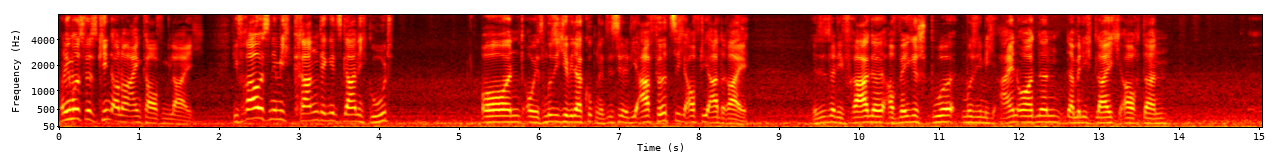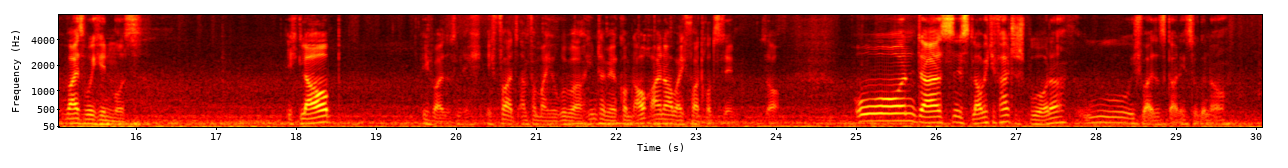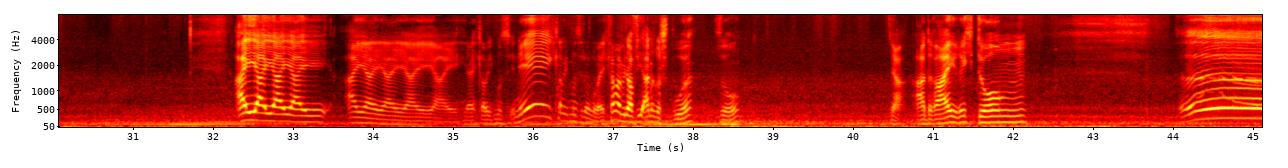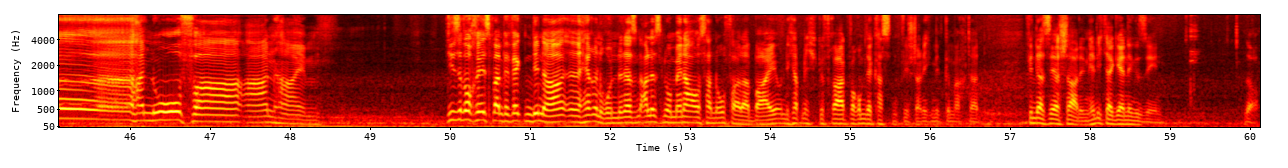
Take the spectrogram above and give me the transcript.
Und ich muss fürs Kind auch noch einkaufen gleich. Die Frau ist nämlich krank, der geht es gar nicht gut. Und, oh, jetzt muss ich hier wieder gucken. Jetzt ist wieder die A40 auf die A3. Jetzt ist ja die Frage, auf welche Spur muss ich mich einordnen, damit ich gleich auch dann weiß, wo ich hin muss. Ich glaube, ich weiß es nicht. Ich fahre jetzt einfach mal hier rüber. Hinter mir kommt auch einer, aber ich fahre trotzdem. So. Und das ist, glaube ich, die falsche Spur, oder? Uh, ich weiß es gar nicht so genau. Eieieiei. Eieieiei. Ja, ich glaube, ich muss. Nee, ich glaube, ich muss wieder rüber. Ich fahre mal wieder auf die andere Spur. So. Ja, A3 Richtung. Äh, Hannover, Arnheim. Diese Woche ist beim perfekten Dinner äh, Herrenrunde. Da sind alles nur Männer aus Hannover dabei. Und ich habe mich gefragt, warum der Kastenfisch da nicht mitgemacht hat. Ich finde das sehr schade. Den hätte ich da gerne gesehen. So.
